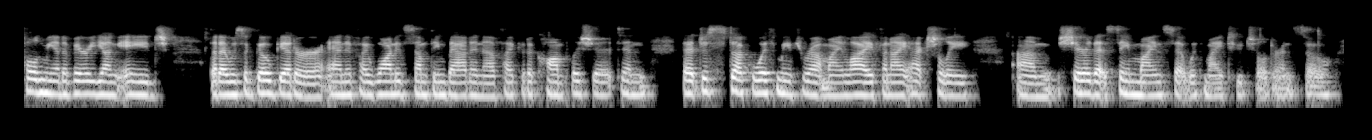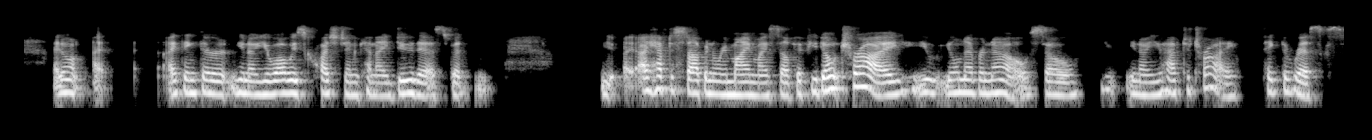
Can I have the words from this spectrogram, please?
told me at a very young age that I was a go getter. And if I wanted something bad enough, I could accomplish it. And that just stuck with me throughout my life. And I actually um, share that same mindset with my two children. So I don't, I, I think there, you know, you always question, can I do this? But I have to stop and remind myself, if you don't try, you you'll never know. So you, you know, you have to try, take the risks.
